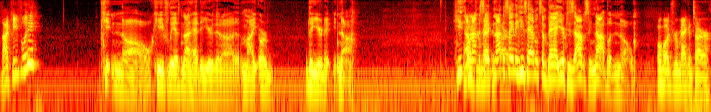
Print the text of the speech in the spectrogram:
Not Keith Lee. Ke- no, Keith Lee has not had the year that uh my or the year that nah. He, I'm not to say not to say that he's having some bad year because he's obviously not, but no. What about Drew McIntyre?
